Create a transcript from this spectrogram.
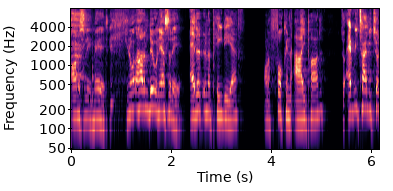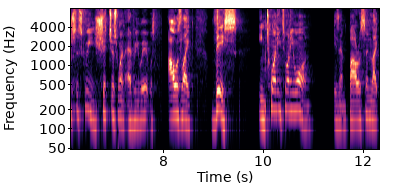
Honestly, mate. Do you know what I had him doing yesterday? Editing a PDF on a fucking iPad. So every time he touched the screen, shit just went everywhere. It was. I was like, this in 2021 is embarrassing. Like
